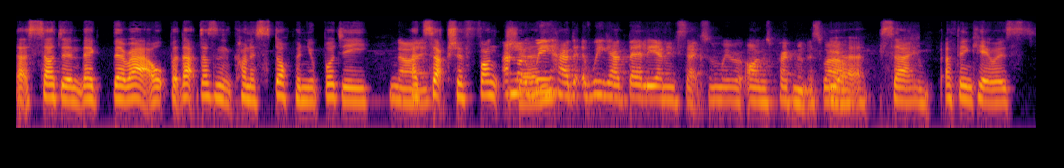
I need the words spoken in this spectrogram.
that sudden they're, they're out but that doesn't kind of stop and your body No. had such a function and like we had we had barely any sex when we were I was pregnant as well. Yeah, same. I think it was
